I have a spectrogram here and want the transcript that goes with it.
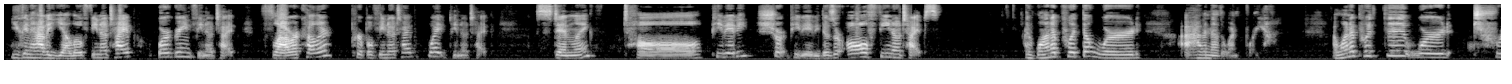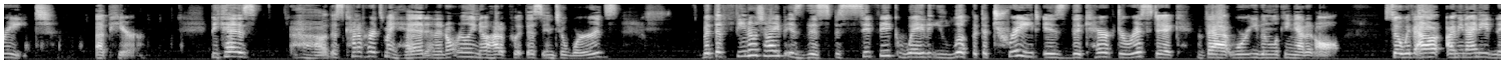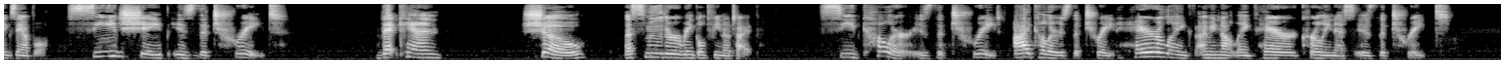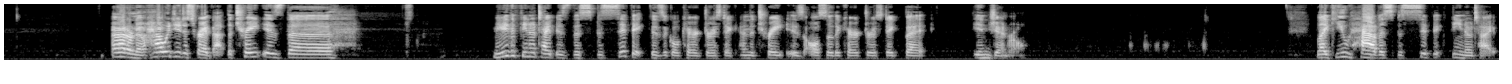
you can have a yellow phenotype or a green phenotype. Flower color, purple phenotype, white phenotype. Stem length, tall pea baby, short pea baby. Those are all phenotypes. I want to put the word, I have another one for you. I want to put the word trait up here because uh, this kind of hurts my head, and I don't really know how to put this into words. But the phenotype is the specific way that you look, but the trait is the characteristic that we're even looking at at all. So without, I mean, I need an example. Seed shape is the trait that can show a smoother wrinkled phenotype. Seed color is the trait. Eye color is the trait. Hair length, I mean, not length, hair curliness is the trait. I don't know. How would you describe that? The trait is the, maybe the phenotype is the specific physical characteristic, and the trait is also the characteristic, but in general. Like you have a specific phenotype,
